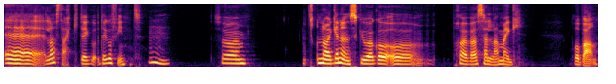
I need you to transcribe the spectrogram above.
eh, oss takk, det går, det går fint. Mm. Så noen ønsker jo òg å, å prøve å selge meg på barn.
